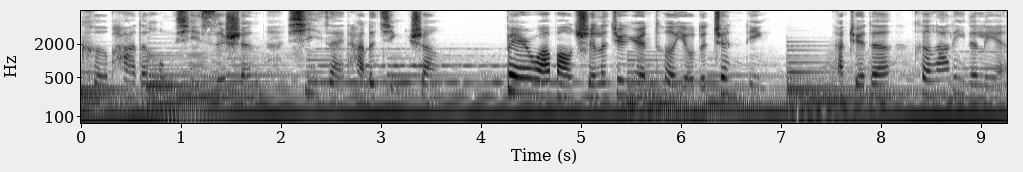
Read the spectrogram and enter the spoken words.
可怕的红细丝绳系在她的颈上。贝尔瓦保持了军人特有的镇定，他觉得克拉丽的脸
